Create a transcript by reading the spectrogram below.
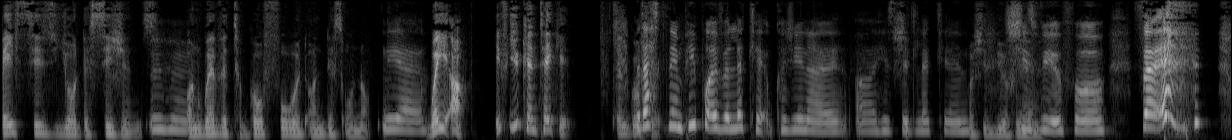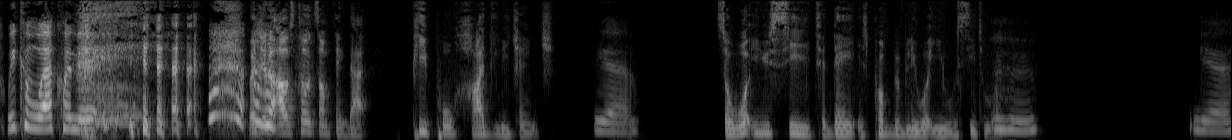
bases your decisions Mhm. on whether to go forward on this or not. yeah. Weigh up. If you can take it, then go But that's for the thing. People overlook it because you know, oh, he's She- good looking. Well, she's beautiful. She's yeah. beautiful. So we can work on it. but you know, I was told something that people hardly change. Yeah. So what you see today is probably what you will see tomorrow. hmm Yeah,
